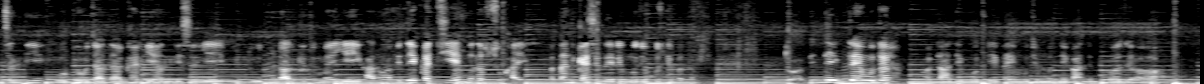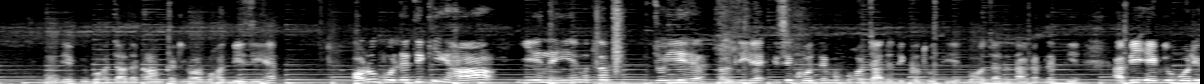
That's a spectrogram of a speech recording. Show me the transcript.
जल्दी वो भी हो जाता है, घर की हल्दी से ये दूध में डाल के तो मैं यही खा रहा हूँ। अभी देख, कच्ची है मतलब सुखाई, पता नहीं कैसे दे रही मुझे कुछ नहीं पता। तो अभी देखते हैं उधर। और दादी बोल रही है, भाई मुझे मत निकालने बिकॉज़ दादी अभी बहुत ज़्यादा काम कर रही है और बहुत बिज़ी है। और वो बोल रहे थे कि हाँ ये नहीं है मतलब जो ये है, हल्दी है, इसे खोदने में बहुत ज़्यादा दिक्कत होती है, बहुत ज़्यादा ताकत लगती है। अभी एक दो बोरी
